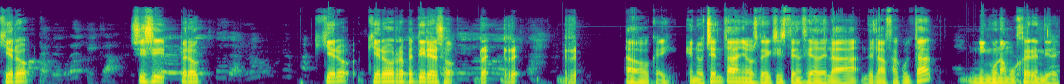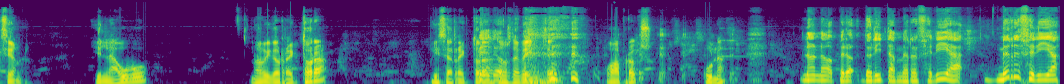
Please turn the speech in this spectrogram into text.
Quiero. Sí, sí, pero quiero, quiero repetir eso. ah, ok. En 80 años de existencia de la, de la facultad, ninguna mujer en dirección. Y en la UBU no ha habido rectora, vicerrectora dos de 20 o aprox, una. No, no, pero Dorita, me refería, me refería,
